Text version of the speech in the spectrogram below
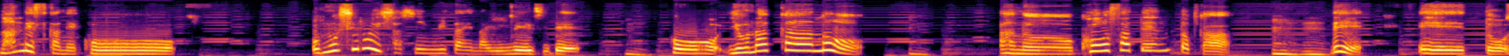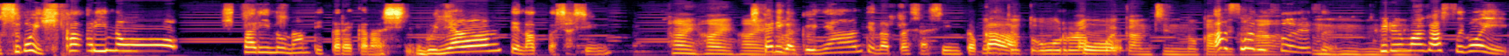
何ですかね、こう、面白い写真みたいなイメージで、うん。こう夜中の、うんあのー交差点とかうんうん。で、えーっと、すごい光の、光のなんて言ったらいいかな、しぐにゃーんってなった写真。はいはいはい、はい。光がぐにゃーんってなった写真とかかちょっ、とオーロラっぽい感じの感じかな。あそうですそうですんうんうん車がすごい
